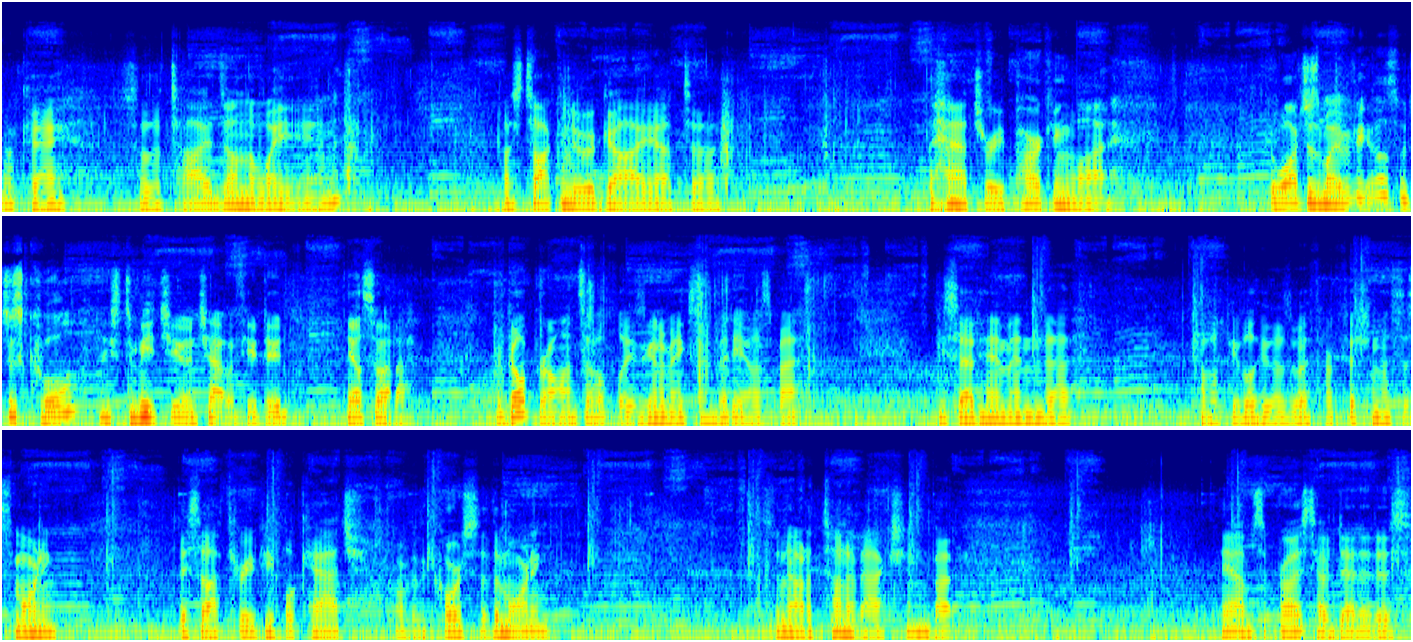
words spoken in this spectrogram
Okay, so the tide's on the way in. I was talking to a guy at uh, the hatchery parking lot who watches my videos, which is cool. Nice to meet you and chat with you, dude. He also had a, a GoPro on, so hopefully he's gonna make some videos, but he said him and uh, a couple of people he was with were fishing this this morning. They saw three people catch over the course of the morning. So not a ton of action, but yeah, I'm surprised how dead it is.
